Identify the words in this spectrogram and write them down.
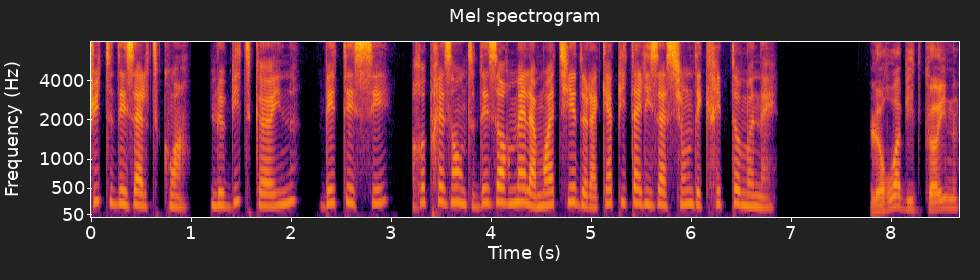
Chute des altcoins. Le Bitcoin, BTC, représente désormais la moitié de la capitalisation des crypto-monnaies. Le roi Bitcoin,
